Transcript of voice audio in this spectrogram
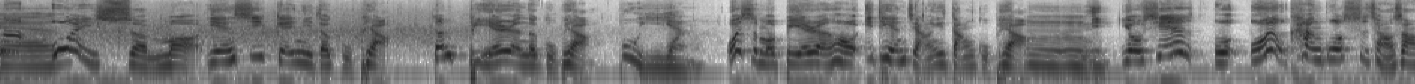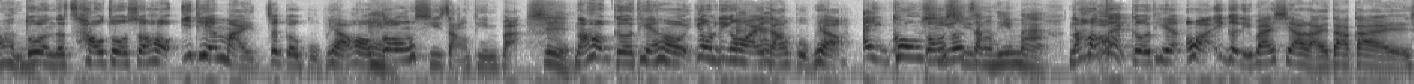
为什么妍希给你的股票跟别人的股票不一样？为什么别人后一天讲一档股票？嗯嗯，你有些我我有看过市场上很多人的操作时候，一天买这个股票后，恭喜涨停板。是，然后隔天后又另外一档股票，哎，恭喜又涨停板，然后再隔天哇，一个礼拜下来大概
